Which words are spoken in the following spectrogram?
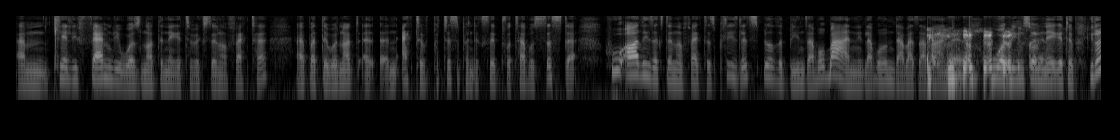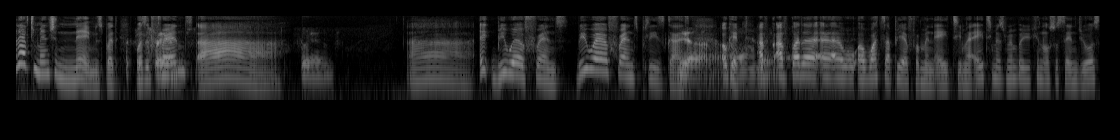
Um, clearly, family was not the negative external factor, uh, but they were not a, an active participant except for Thabo's sister. Who are these external factors? Please, let's spill the beans. Abobani, who are being so negative. You don't have to mention names, but was it friends? friends? Ah. Friends. Ah, hey, beware of friends. Beware of friends, please, guys. Yeah. Okay, um, I've I've got a, a, a WhatsApp here from an A team. My A team is remember you can also send yours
